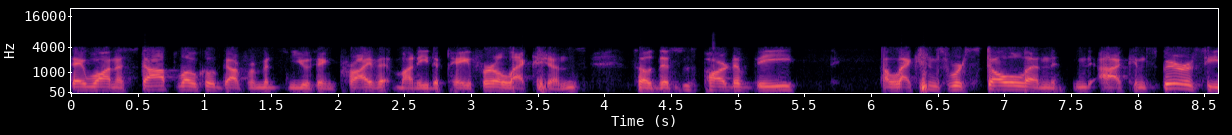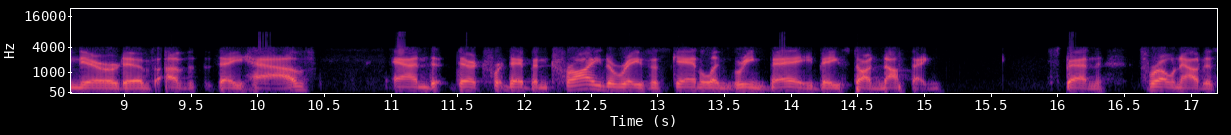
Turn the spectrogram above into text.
They want to stop local governments using private money to pay for elections. So this is part of the elections were stolen uh, conspiracy narrative of they have, and they're tr- they've been trying to raise a scandal in Green Bay based on nothing. It's been thrown out as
